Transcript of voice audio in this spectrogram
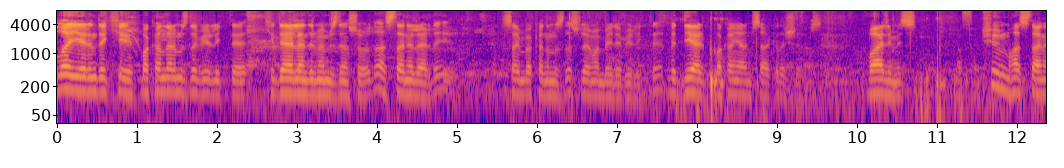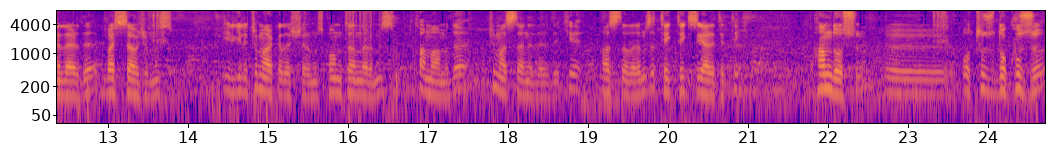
Olay yerindeki bakanlarımızla birlikte ki değerlendirmemizden sonra da hastanelerde Sayın Bakanımızla Süleyman Bey'le birlikte ve diğer bakan yardımcısı arkadaşlarımız, valimiz, tüm hastanelerde başsavcımız, ilgili tüm arkadaşlarımız, komutanlarımız tamamı da tüm hastanelerdeki hastalarımızı tek tek ziyaret ettik. Hamdolsun eee, 39'u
